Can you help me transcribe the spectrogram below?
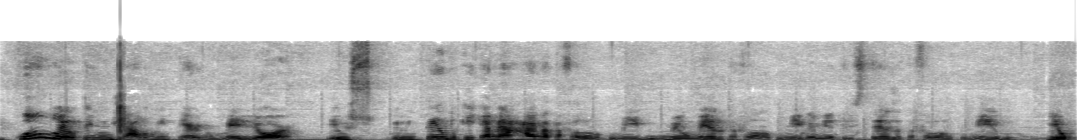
E quando eu tenho um diálogo interno melhor, eu, eu entendo o que, que a minha raiva tá falando comigo, o meu medo tá falando comigo, a minha tristeza tá falando comigo, e eu,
